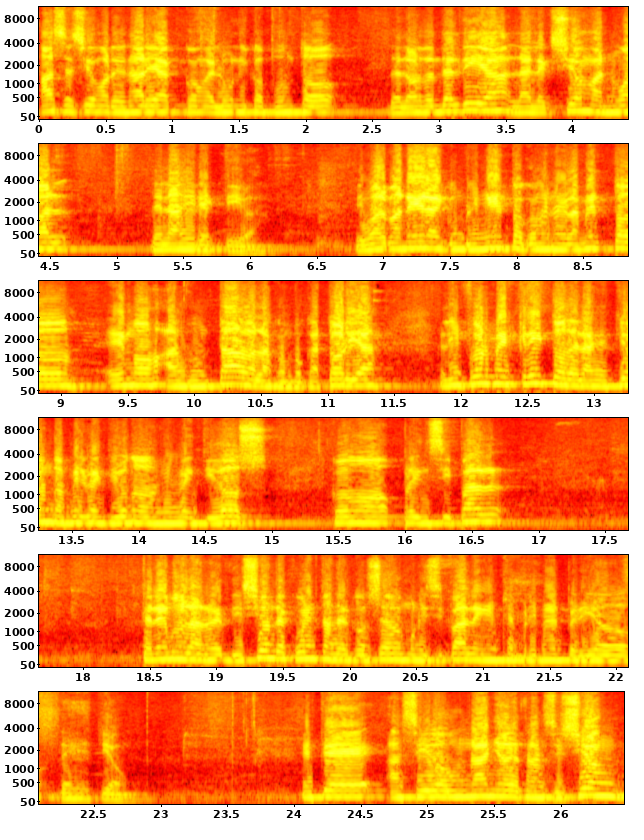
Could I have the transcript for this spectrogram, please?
a sesión ordinaria con el único punto del orden del día, la elección anual de la directiva. De igual manera, en cumplimiento con el reglamento, hemos adjuntado a la convocatoria el informe escrito de la gestión 2021-2022 como principal tenemos la rendición de cuentas del Consejo Municipal en este primer periodo de gestión. Este ha sido un año de transición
